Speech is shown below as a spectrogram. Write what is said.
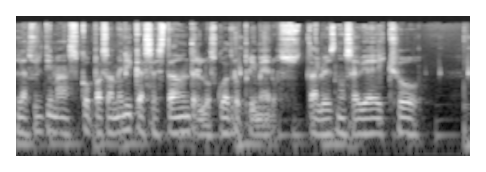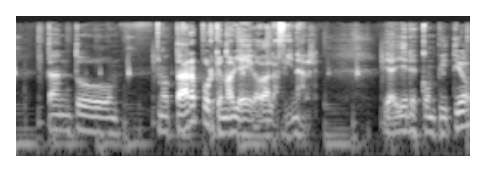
las últimas Copas Américas ha estado entre los cuatro primeros. Tal vez no se había hecho tanto notar porque no había llegado a la final. Y ayer compitió,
